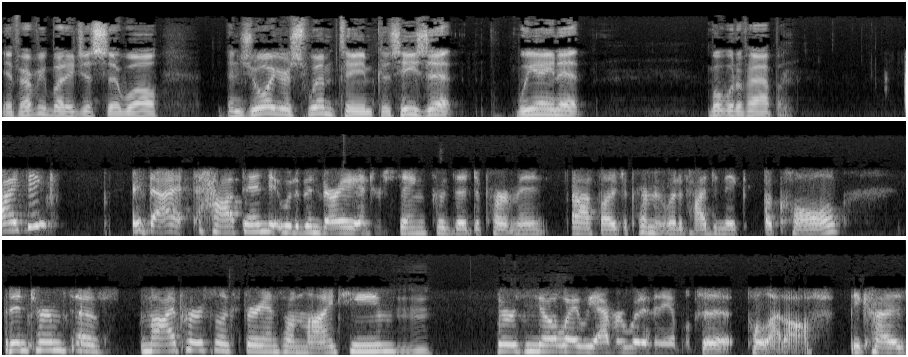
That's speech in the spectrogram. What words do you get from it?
if everybody just said, "Well, enjoy your swim team because he's it. We ain't it." What would have happened? I think if that happened, it would have been very interesting for the department. Uh, athletic department would have had to make a call. But in terms of my personal experience on my team, Mm-hmm. there's no way we ever would have been able to pull that off because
